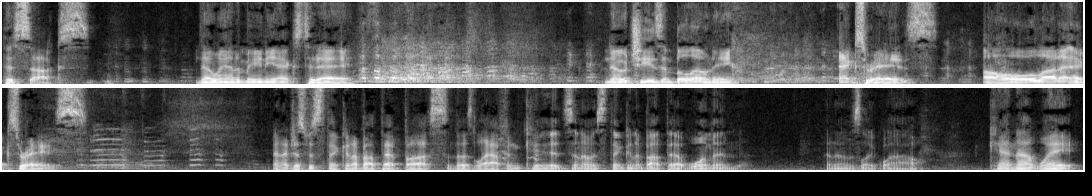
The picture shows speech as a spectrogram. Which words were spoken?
this sucks. No Animaniacs today. No cheese and bologna. X rays. A whole lot of X rays. And I just was thinking about that bus and those laughing kids, and I was thinking about that woman. And I was like, wow, cannot wait.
